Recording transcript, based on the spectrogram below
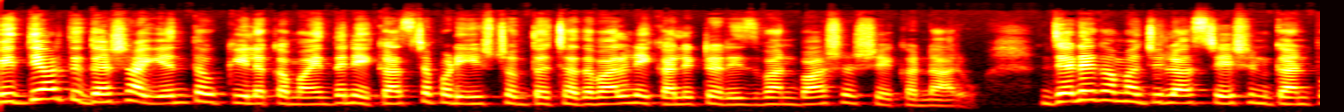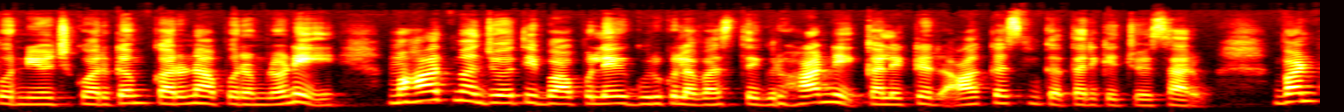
విద్యార్థి దశ ఎంతో కీలకమైందని కష్టపడి ఇష్టంతో చదవాలని కలెక్టర్ రిజ్వాన్ బాషా షేక్ అన్నారు జనగామ జిల్లా స్టేషన్ గన్పూర్ నియోజకవర్గం కరుణాపురంలోని మహాత్మా జ్యోతి బాపులే గురుకుల వసతి గృహాన్ని కలెక్టర్ ఆకస్మిక తనిఖీ చేశారు. వంట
